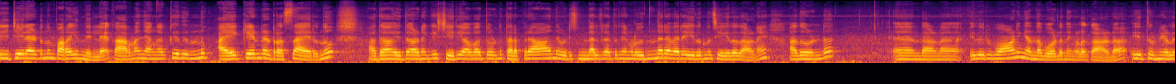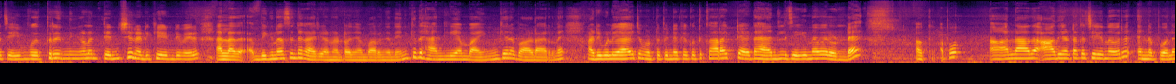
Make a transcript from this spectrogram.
ഡീറ്റെയിൽ ആയിട്ടൊന്നും പറയുന്നില്ല. കാരണം ഞങ്ങൾക്ക് ഇത് ഇന്ന് അയക്കേണ്ട ഡ്രസ്സായിരുന്നു അതാ ഇതാണെങ്കിൽ ശരിയാവാത്തതുകൊണ്ട് തലപ്പരാന്ന് പിടിച്ച് ഇന്നലെ രാത്രി ഞങ്ങൾ ഒന്നര വരെ ഇരുന്ന് ചെയ്തതാണ്. അതുകൊണ്ട് എന്താണ് ഇതൊരു വാണിംഗ് എന്ന പോലെ നിങ്ങൾ കാണുക. ഈ തുണികൾ ചെയ്യുമ്പോൾ ഇത്രയും നിങ്ങൾ ടെൻഷൻ അടിക്കേണ്ടി വരും. അല്ലാതെ ബിഗിനേഴ്സിന്റെ കാര്യമാണ് കേട്ടോ ഞാൻ പറഞ്ഞത്. എനിക്കിത് ഹാൻഡിൽ ചെയ്യാൻ ഭയങ്കര പാടായിരുന്നേ. അടിപൊളിയായിട്ട് മുട്ടുപിന്നൊക്കെ കുത്തി കറക്റ്റായിട്ട് ഹാൻഡിൽ ചെയ്യുന്നവരുണ്ട്. ഓക്കെ അപ്പോൾ അല്ലാതെ ആദ്യമായിട്ടൊക്കെ ചെയ്യുന്നവർ എന്നെപ്പോലെ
